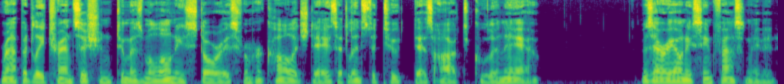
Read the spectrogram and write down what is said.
rapidly transitioned to Miss Maloney's stories from her college days at l'Institut des Arts Culinaires. Miss Arione seemed fascinated.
